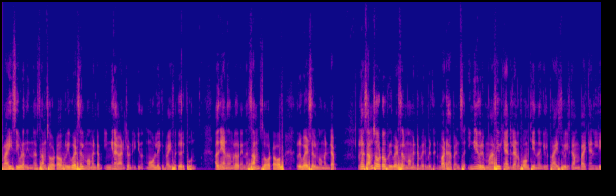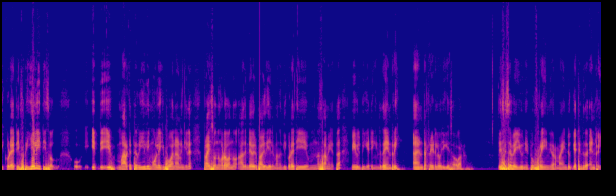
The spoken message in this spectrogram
price ഇവിടെ നിന്ന് some sort of reversal momentum ഇങ്ങനെ കാണിച്ചുകൊണ്ടിരിക്കുന്നു മുകളിലേക്ക് പ്രൈസ് കയറി പോകുന്നു. അതിനെയാണ് നമ്മൾ പറയുന്നത് some sort of reversal momentum അങ്ങനെ some sort of reversal momentum വരുമ്പോഴത്തേനും വാട്ട് ഹാപ്പൻസ് ഇങ്ങനെ ഒരു മാസീവ് ക്യാൻഡിലാണ് ഫോം ചെയ്യുന്നതെങ്കിൽ price will come back and liquidate if really it is it ഈ മാർക്കറ്റ് റിയലി മുകളിലേക്ക് പോകാനാണെങ്കിൽ പ്രൈസ് ഒന്നും കൂടെ വന്നു അതിന്റെ ഒരു പകുതിയിൽ വന്ന് ലിക്വിഡേറ്റ് ചെയ്യുന്ന സമയത്ത് we will be getting in the entry and the trade logic is over this is a way you need to frame your mind to get in the entry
